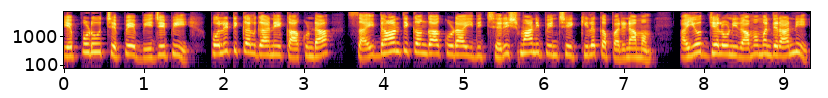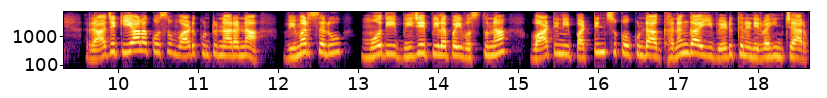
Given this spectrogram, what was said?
ఎప్పుడూ చెప్పే బీజేపీ పొలిటికల్గానే కాకుండా సైద్ధాంతికంగా కూడా ఇది చరిష్మాని పెంచే కీలక పరిణామం. అయోధ్యలోని రామమందిరాన్ని రాజకీయాల కోసం వాడుకుంటున్నారన్న విమర్శలు మోదీ బీజేపీలపై వస్తున్నా వాటిని పట్టించుకోకుండా ఘనంగా ఈ వేడుకను నిర్వహించారు.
